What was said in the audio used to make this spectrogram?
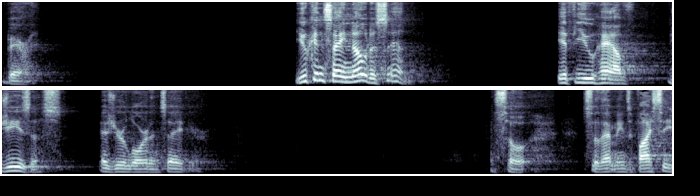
bear it. You can say no to sin if you have Jesus as your Lord and Savior. So, so that means if I see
